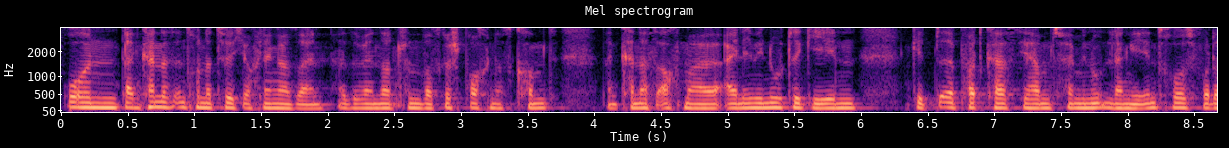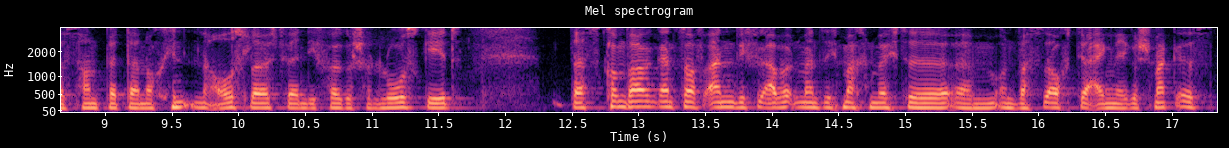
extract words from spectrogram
Und dann kann das Intro natürlich auch länger sein. Also wenn dann schon was Gesprochenes kommt, dann kann das auch mal eine Minute gehen. Es gibt äh, Podcasts, die haben zwei Minuten lange Intros, wo das Soundbed dann noch hinten ausläuft, während die Folge schon losgeht das kommt da ganz darauf an, wie viel Arbeit man sich machen möchte ähm, und was auch der eigene Geschmack ist.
